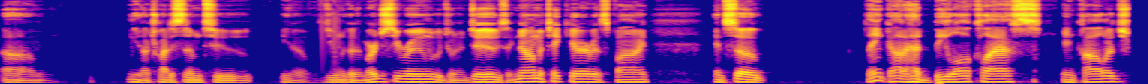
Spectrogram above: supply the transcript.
um, you know, I tried to send him to, you know, do you want to go to the emergency room? What do you want to do? He's like, no, I'm gonna take care of it. It's fine. And so, thank God I had B law class in college,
